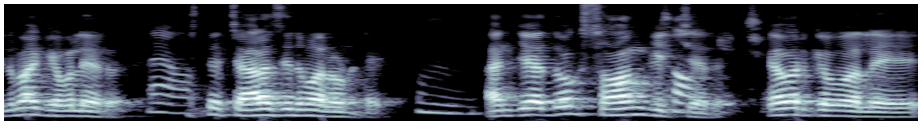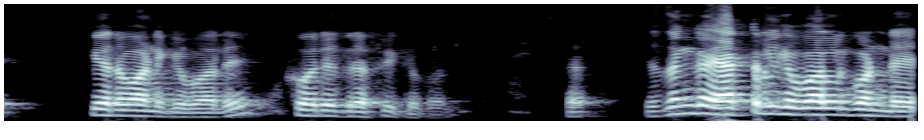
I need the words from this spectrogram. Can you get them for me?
సినిమాకి ఇవ్వలేరు. ఇస్తే చాలా సినిమాలు ఉంటాయి. అంచేత ఒక సాంగ్ ఇచ్చారు. ఎవరికి ఇవ్వాలి? కీరవాణికి ఇవ్వాలి కోరియోగ్రఫీకి ఇవ్వాలి. నిజంగా యాక్టర్లకు ఇవ్వాలనుకోండి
